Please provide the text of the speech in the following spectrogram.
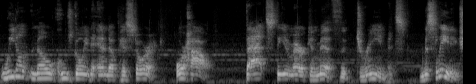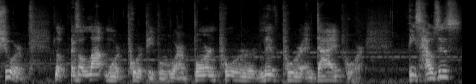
we don't know who's going to end up historic or how. That's the American myth, the dream. It's misleading, sure. Look, there's a lot more poor people who are born poor, live poor, and die poor. These houses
